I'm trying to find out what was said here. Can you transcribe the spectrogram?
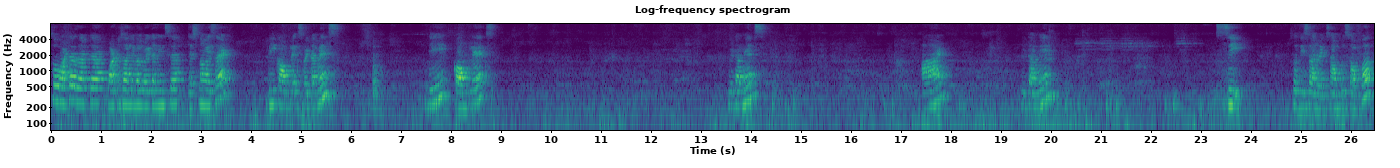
So what are that uh, water soluble vitamins? uh, Just now I said B complex vitamins, B complex vitamins and vitamin C. So these are examples of uh,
